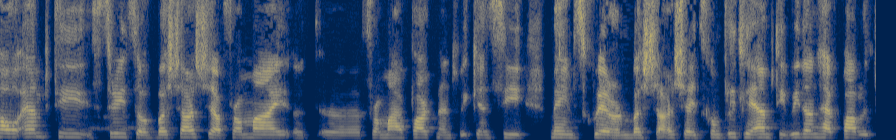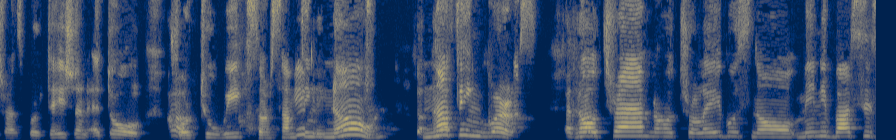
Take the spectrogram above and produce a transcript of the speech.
how empty streets of Baščaršija from my uh, from my apartment. We can see main square on Baščaršija it's completely empty. We don't have public transportation at all Oh. for two weeks or something. Really? no. So how- nothing works but no how- tram no trolleybus no minibuses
